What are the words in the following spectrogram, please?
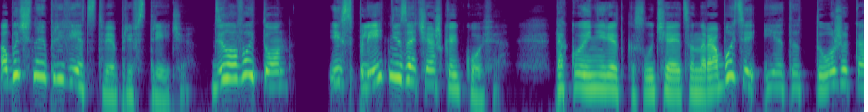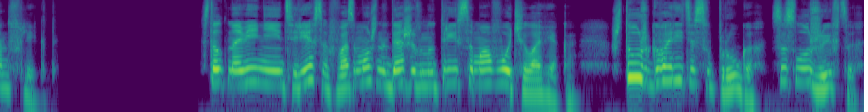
Обычное приветствие при встрече, деловой тон и сплетни за чашкой кофе. Такое нередко случается на работе, и это тоже конфликт. Столкновение интересов возможно даже внутри самого человека. Что уж говорить о супругах, сослуживцах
